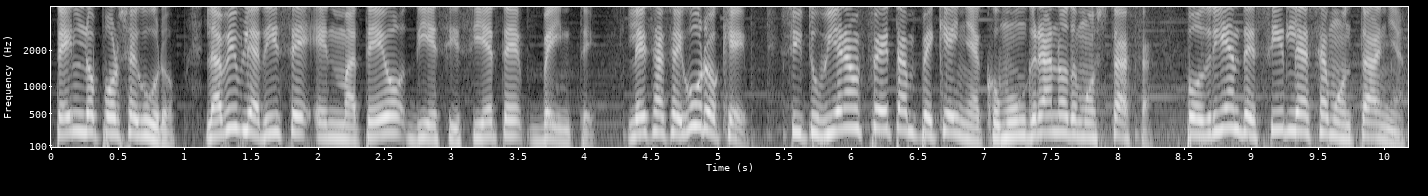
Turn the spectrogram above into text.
tenlo por seguro. La Biblia dice en Mateo 17:20, les aseguro que si tuvieran fe tan pequeña como un grano de mostaza, podrían decirle a esa montaña,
